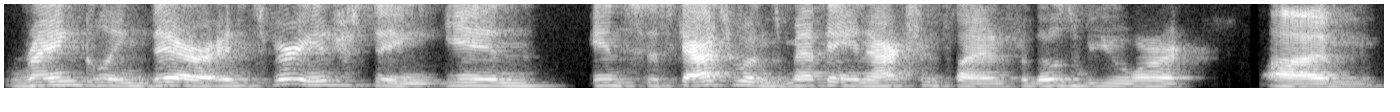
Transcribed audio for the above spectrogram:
wrangling there. And it's very interesting in, in Saskatchewan's methane action plan, for those of you who aren't um,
